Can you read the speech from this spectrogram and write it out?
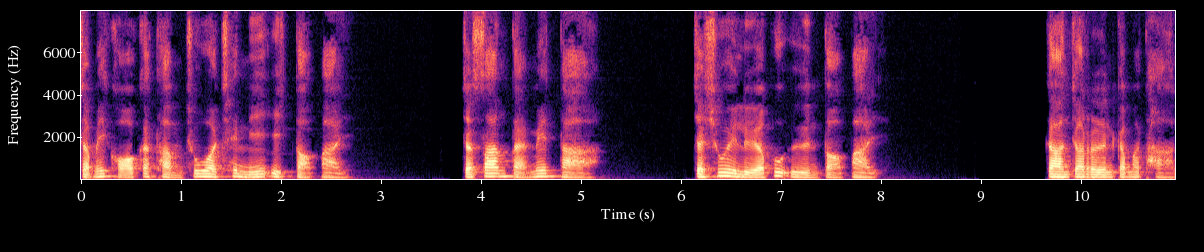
จะไม่ขอกระทำชั่วเช่นนี้อีกต่อไป จะสร้างแต่เมตตา จะช่วยเหลือผู้อื่นต่อไป การเจริญกรรมฐาน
